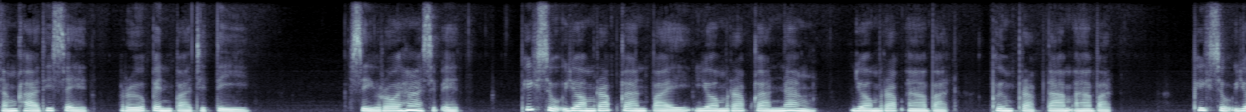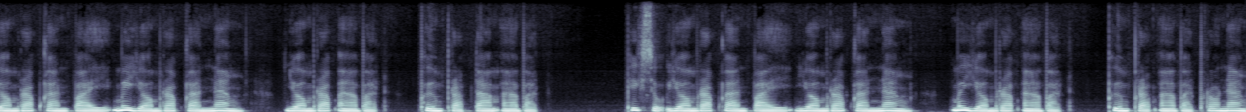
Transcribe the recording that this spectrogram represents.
สังฆาทิเศษหรือเป็นปาจิตตี451 ภิกษุยอมรับการไป ยอมรับการนั่ง ยอมรับอาบัติ พึงปรับตามอาบัติ ภิกษุยอมรับการไปไม่ยอมรับการนั่ง ยอมรับอาบัติพึงปรับตามอาบัติภิกษุยอมรับการไป ยอมรับการนั่ง ไม่ยอมรับอาบัติพึงปรับอาบัติเพราะนั่ง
